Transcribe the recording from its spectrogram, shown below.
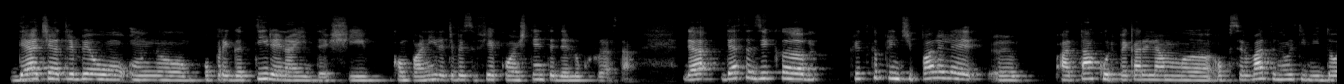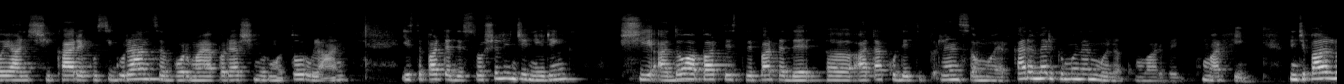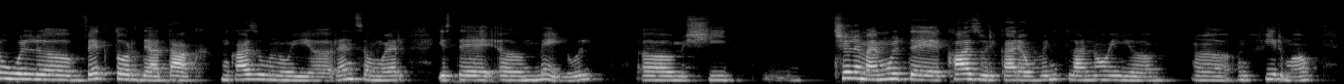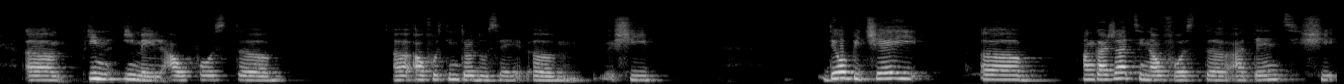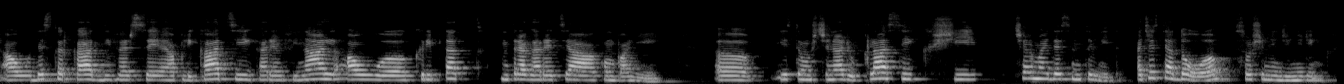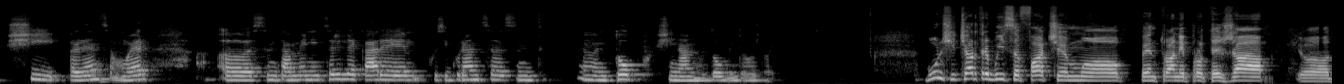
de aceea trebuie o, un, o pregătire înainte și companiile trebuie să fie conștiente de lucrul ăsta. De, a, de asta zic că cred că principalele uh, atacuri pe care le-am uh, observat în ultimii doi ani și care cu siguranță vor mai apărea și în următorul an este partea de social engineering, și a doua parte este partea de uh, atacuri de tip ransomware, care merg mână în mână, cum ar, veni, cum ar fi. Principalul uh, vector de atac în cazul unui uh, ransomware este uh, mailul uh, și cele mai multe cazuri care au venit la noi uh, uh, în firmă uh, prin e-mail au fost, uh, uh, au fost introduse uh, și de obicei Uh, angajații n-au fost uh, atenți și au descărcat diverse aplicații care în final au uh, criptat întreaga rețea a companiei. Este un scenariu clasic și cel mai des întâlnit. Acestea două, social engineering și ransomware, sunt amenințările care cu siguranță sunt în top și în anul 2022. Bun, și ce ar trebui să facem pentru a ne proteja Uh,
